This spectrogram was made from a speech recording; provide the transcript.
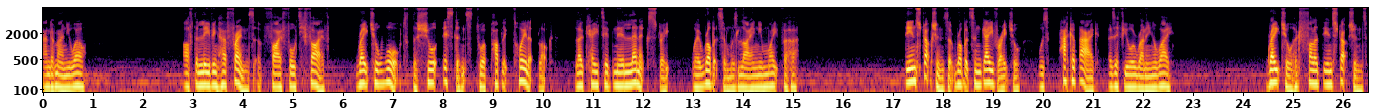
and Emmanuel. After leaving her friends at 5:45, Rachel walked the short distance to a public toilet block located near Lennox Street where Robertson was lying in wait for her. The instructions that Robertson gave Rachel was pack a bag as if you were running away. Rachel had followed the instructions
